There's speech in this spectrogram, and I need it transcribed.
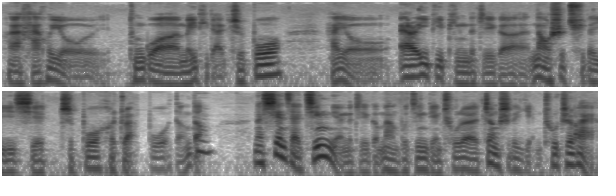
还还会有通过媒体的直播，还有 LED 屏的这个闹市区的一些直播和转播等等。那现在今年的这个漫步经典，除了正式的演出之外啊，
